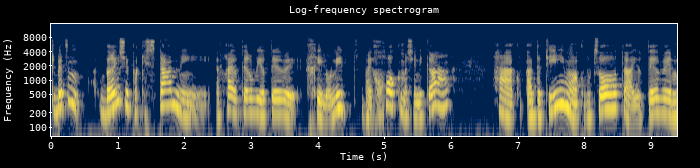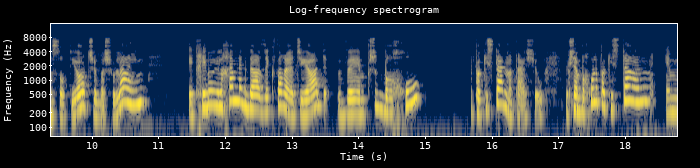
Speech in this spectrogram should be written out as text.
כי בעצם ברגע שפקיסטן הפכה יותר ויותר חילונית, בחוק מה שנקרא, הדתיים או הקבוצות היותר מסורתיות שבשוליים, התחילו להילחם נגדה, זה כבר היה ג'יהאד, והם פשוט ברחו לפקיסטן מתישהו. וכשהם ברחו לפקיסטן, הם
